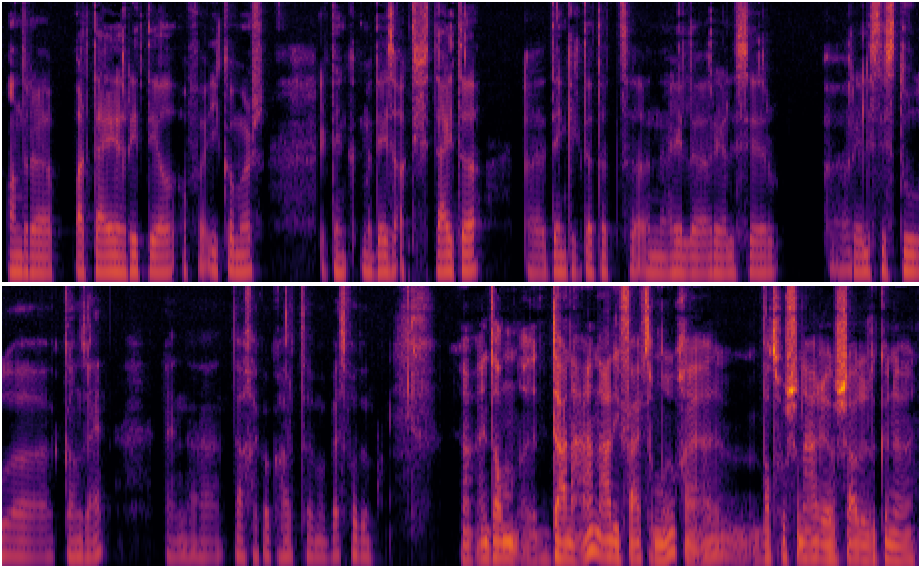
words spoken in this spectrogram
andere partijen, retail of eh, e-commerce. Ik denk met deze activiteiten, eh, denk ik dat dat eh, een hele realiseer, eh, realistisch doel eh, kan zijn. En eh, daar ga ik ook hard eh, mijn best voor doen. Ja, en dan eh, daarna, na die 50 miljoen, ga, eh, wat voor scenario's zouden er kunnen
